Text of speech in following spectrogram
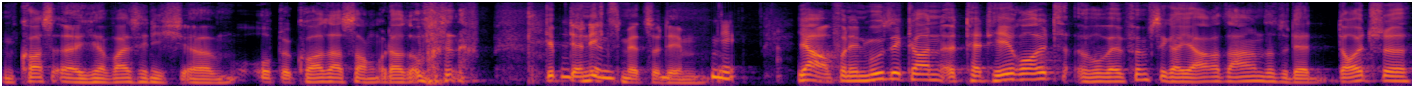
ein Kos äh, hier weiß ich nicht, äh, Opel Corsa-Song oder so. Gibt ja nichts mehr zu dem. Nee. Ja, von den Musikern äh, Ted Herold, wo wir 50er Jahre sagen, also der deutsche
